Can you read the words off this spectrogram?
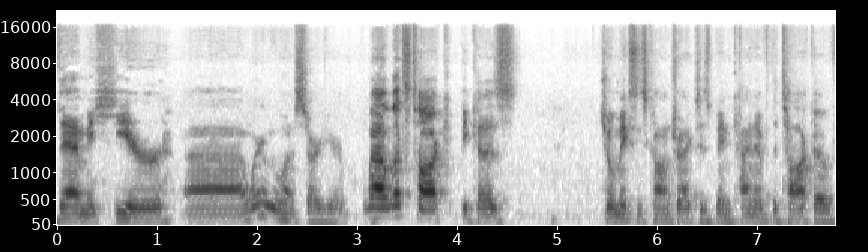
them here. Uh, where do we want to start here? Well, let's talk because Joe Mixon's contract has been kind of the talk of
